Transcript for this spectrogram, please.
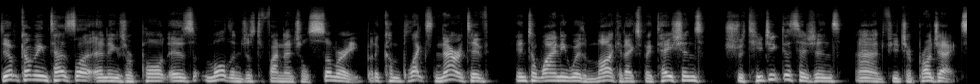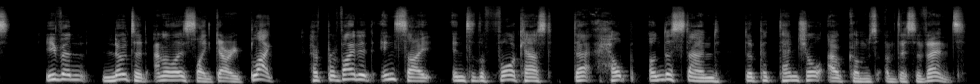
The upcoming Tesla earnings report is more than just a financial summary, but a complex narrative intertwining with market expectations, strategic decisions, and future projects. Even noted analysts like Gary Black have provided insight into the forecast that help understand the potential outcomes of this event.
